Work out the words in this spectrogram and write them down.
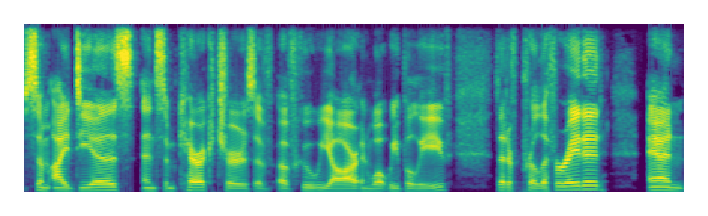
some ideas and some caricatures of of who we are and what we believe that have proliferated and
